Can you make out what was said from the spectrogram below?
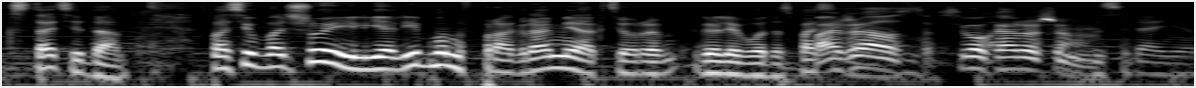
кстати, да. Спасибо большое, Илья Либман в программе «Актеры Голливуда». Спасибо. Пожалуйста, всего хорошего. До свидания.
